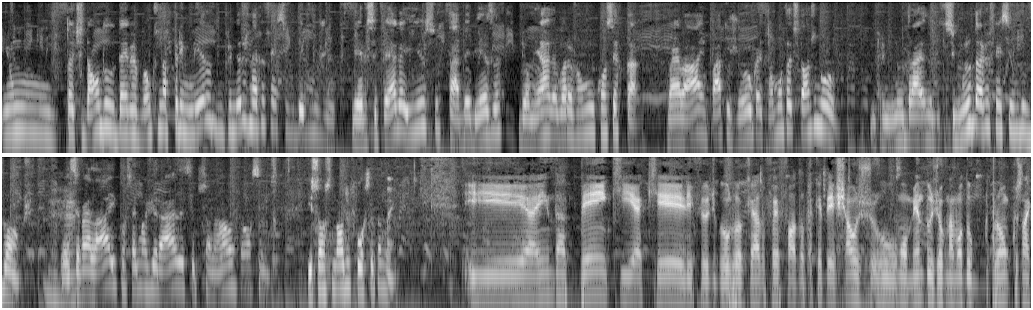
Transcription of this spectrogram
e um touchdown do Denver Broncos na primeiro, no primeiro snap ofensivo dele no jogo. E aí você pega isso, tá, beleza, deu merda, agora vamos consertar. Vai lá, empata o jogo, aí toma um touchdown de novo. No, drive, no segundo drive ofensivo dos Broncos. Uhum. E aí você vai lá e consegue uma virada excepcional. Então, assim, isso é um sinal de força também. E ainda bem que aquele field goal bloqueado foi falta, porque deixar o, o momento do jogo na mão do Broncos na,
